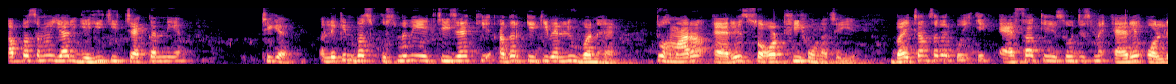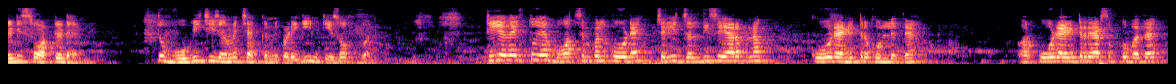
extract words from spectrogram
अब बस हमें यार यही चीज़ चेक करनी है, ठीक है? लेकिन बस उसमें भी एक चीज़ है कि अगर के की वैल्यू वन है तो हमारा एरे सॉर्ट ही होना चाहिए। बाई चांस अगर कोई एक ऐसा केस हो जिसमें एरे ऑलरेडी सॉर्टेड है तो वो भी चीज़ हमें चेक करनी पड़ेगी इन केस ऑफ़ वन ठीक है तो यार बहुत सिंपल कोड है। चलिए जल्दी से यार अपना कोड एडिटर खोल लेते हैं। और कोड एडिटर यार सबको पता है,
